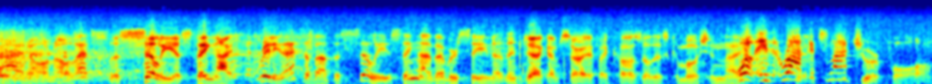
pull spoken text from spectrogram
I don't know. That's the silliest thing I... Really, that's about the silliest thing I've ever seen, I think. Jack, I'm sorry if I caused all this commotion. I... Well, it, Rock, it's not your fault.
